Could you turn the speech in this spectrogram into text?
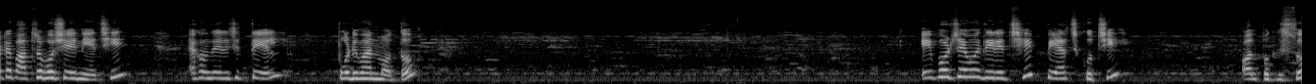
একটা পাত্র বসিয়ে নিয়েছি। এখন দিয়ে দিচ্ছি তেল পরিমাণ মতো। এই পর্যায়ে আমি দিয়ে দিচ্ছি পেঁয়াজ কুচি, অল্প কিছু।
